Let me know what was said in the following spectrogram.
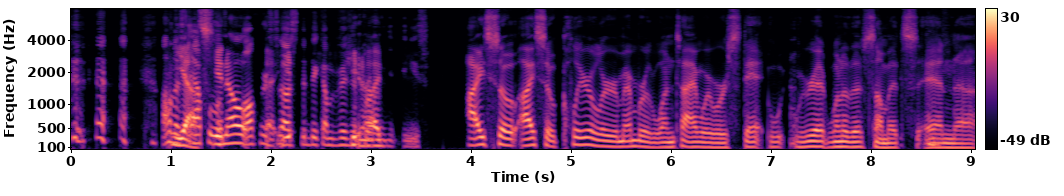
Unless yes, Apple you know, offers uh, us to become Vision you know, Pro MVPs. I so I so clearly remember one time we were sta- we were at one of the summits and uh,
